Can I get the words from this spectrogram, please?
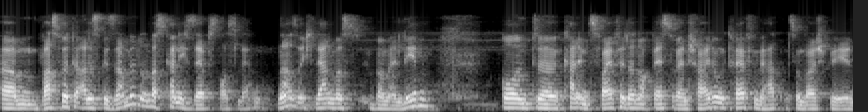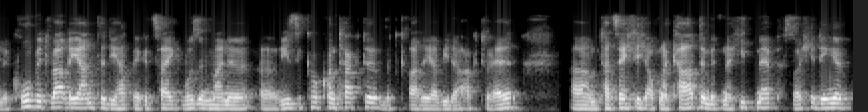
ähm, was wird da alles gesammelt und was kann ich selbst daraus lernen. Ne? Also ich lerne was über mein Leben und äh, kann im Zweifel dann auch bessere Entscheidungen treffen. Wir hatten zum Beispiel eine Covid-Variante, die hat mir gezeigt, wo sind meine äh, Risikokontakte, wird gerade ja wieder aktuell, ähm, tatsächlich auf einer Karte mit einer Heatmap, solche Dinge.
